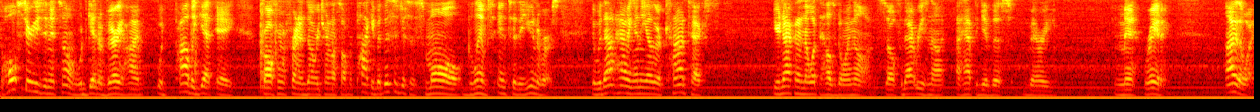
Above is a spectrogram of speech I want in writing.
The whole series in its own would get a very high, would probably get a Crawl from a Friend and Don't Return Lost Offer Pocky, but this is just a small glimpse into the universe. And without having any other context, you're not going to know what the hell's going on. So for that reason, I, I have to give this very meh rating. Either way,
